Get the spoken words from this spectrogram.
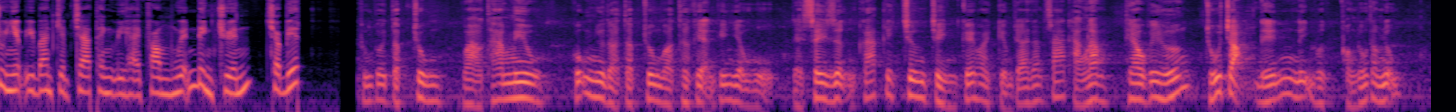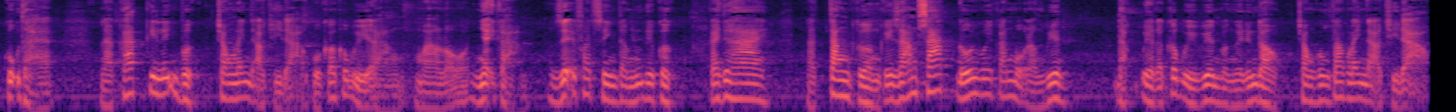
Chủ nhiệm Ủy ban Kiểm tra Thành ủy Hải Phòng Nguyễn Đình Chuyến cho biết. Chúng tôi tập trung vào tham mưu cũng như là tập trung vào thực hiện cái nhiệm vụ để xây dựng các cái chương trình kế hoạch kiểm tra giám sát hàng năm theo cái hướng chú trọng đến lĩnh vực phòng chống tham nhũng. Cụ thể là các cái lĩnh vực trong lãnh đạo chỉ đạo của các cấp ủy đảng mà nó nhạy cảm, dễ phát sinh tham nhũng tiêu cực. Cái thứ hai là tăng cường cái giám sát đối với cán bộ đảng viên, đặc biệt là cấp ủy viên và người đứng đầu trong công tác lãnh đạo chỉ đạo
